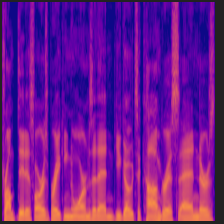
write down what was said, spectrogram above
Trump did as far as breaking norms. And then you go to Congress, and there's,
